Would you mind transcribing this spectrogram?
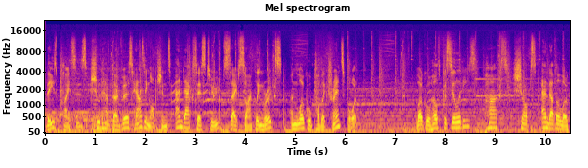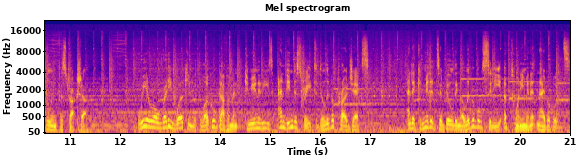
These places should have diverse housing options and access to safe cycling routes and local public transport, local health facilities, parks, shops, and other local infrastructure. We are already working with local government, communities, and industry to deliver projects and are committed to building a livable city of 20 minute neighbourhoods.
